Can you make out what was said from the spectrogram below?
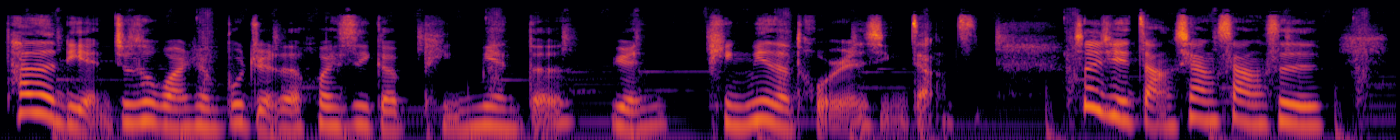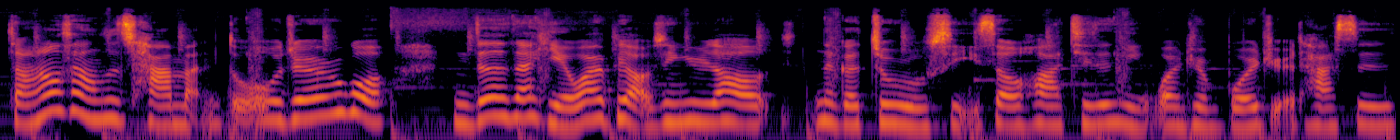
它的脸就是完全不觉得会是一个平面的圆平面的椭圆形这样子，所以其实长相上是长相上是差蛮多。我觉得如果你真的在野外不小心遇到那个侏儒食蚁兽的话，其实你完全不会觉得它是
